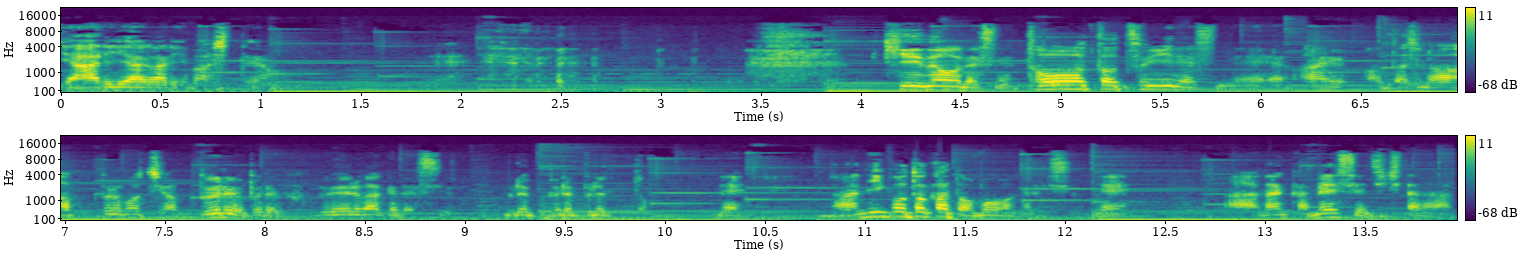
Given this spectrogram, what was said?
やり上がりましたよ。ね、昨日ですね、唐突にですね、私の Apple Watch がブルブル震えるわけですよ。ブルブルブルっと。ね、何事かと思うわけですよね。あ、なんかメッセージ来たな、と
